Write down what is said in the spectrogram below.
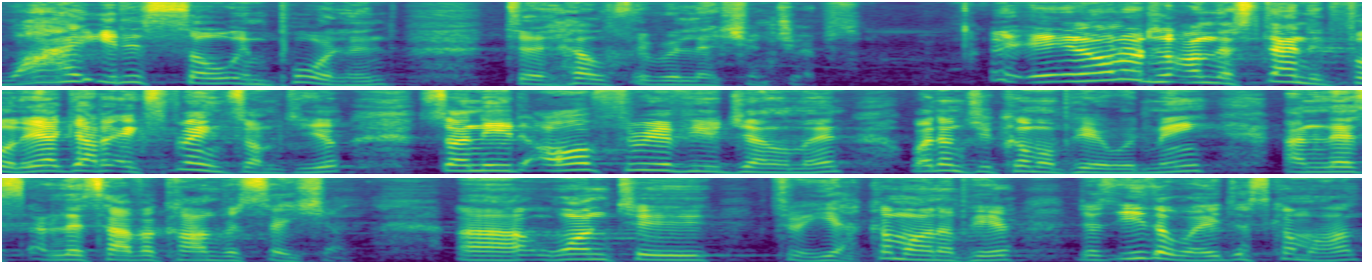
why it is so important to healthy relationships. In order to understand it fully, I got to explain something to you. So I need all three of you gentlemen. Why don't you come up here with me and let's, and let's have a conversation. Uh, one, two, three. Yeah, come on up here. Just either way, just come on.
